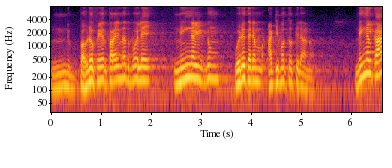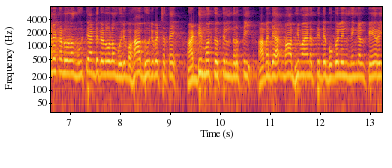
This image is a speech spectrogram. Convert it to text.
പൗലോഫെയർ പൗലോ ഫെയർ പറയുന്നത് പോലെ നിങ്ങൾക്കും ഒരു തരം അടിമത്വത്തിലാണ്. നിങ്ങൾ കാലക്കടവോളം നൂറ്റാണ്ടുകളോളം ഒരു മഹാഭൂരിപക്ഷത്തെ അടിമത്വത്തിൽ നിർത്തി അവന്റെ ആത്മാഭിമാനത്തിന്റെ മുകളിൽ നിങ്ങൾ കയറി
